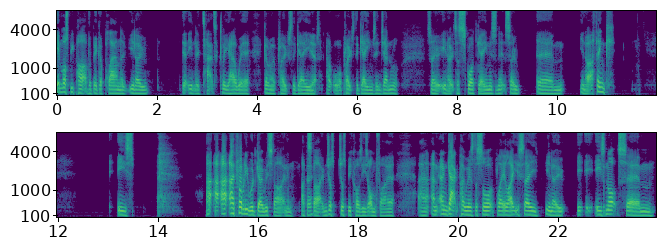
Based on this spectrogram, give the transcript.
It must be part of a bigger plan of you know, you know tactically how we're going to approach the games or approach the games in general. So you know it's a squad game, isn't it? So um, you know I think he's. I, I, I probably would go with starting him. I'd Okay. start him just just because he's on fire, uh, and and Gakpo is the sort of player like you say. You know, he- he- he's not um,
